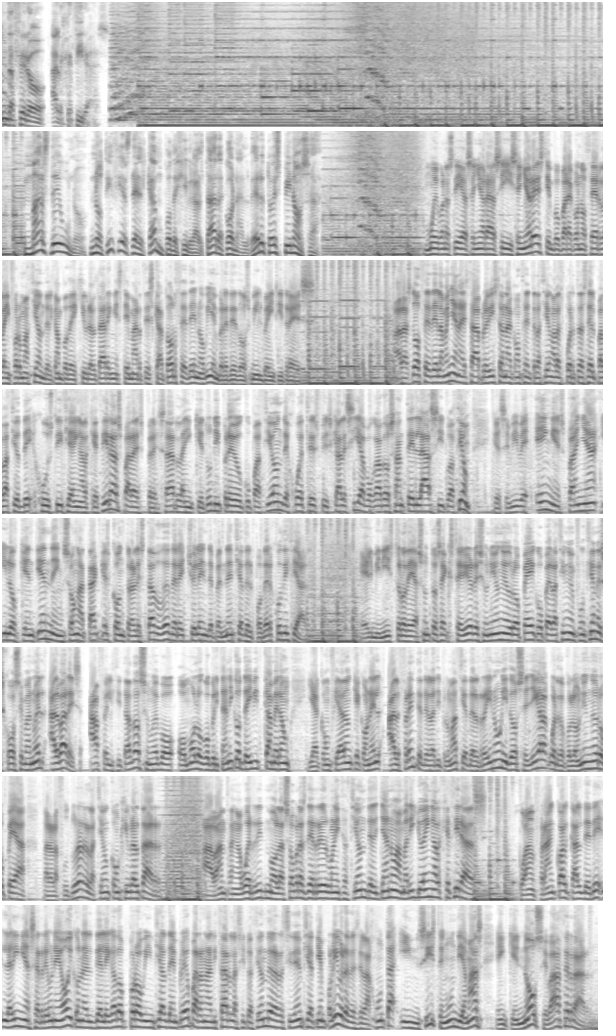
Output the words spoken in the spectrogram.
Onda Cero, Algeciras. Más de uno. Noticias del campo de Gibraltar con Alberto Espinosa. Muy buenos días, señoras y señores. Tiempo para conocer la información del campo de Gibraltar en este martes 14 de noviembre de 2023. Las 12 de la mañana está prevista una concentración a las puertas del Palacio de Justicia en Algeciras para expresar la inquietud y preocupación de jueces, fiscales y abogados ante la situación que se vive en España y lo que entienden son ataques contra el Estado de Derecho y la independencia del Poder Judicial. El ministro de Asuntos Exteriores, Unión Europea y Cooperación en Funciones, José Manuel Álvarez, ha felicitado a su nuevo homólogo británico, David Cameron, y ha confiado en que con él al frente de la diplomacia del Reino Unido se llegue al acuerdo con la Unión Europea para la futura relación con Gibraltar. Avanzan a buen ritmo las obras de reurbanización del Llano Amarillo en Algeciras. Juan Franco, alcalde de La Línea, se reúne hoy con el delegado provincial de empleo para analizar la situación de la residencia a tiempo libre. Desde la Junta insisten un día más en que no se va a cerrar.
